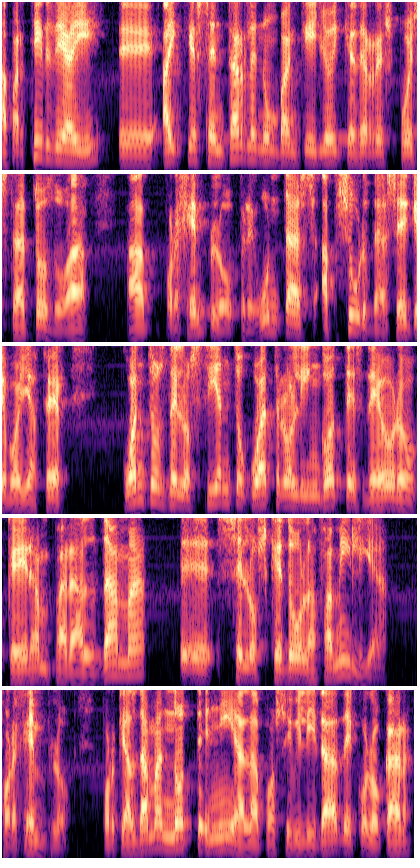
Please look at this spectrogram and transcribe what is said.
a partir de ahí eh, hay que sentarle en un banquillo y que dé respuesta a todo, a, por ejemplo, preguntas absurdas eh, que voy a hacer. ¿Cuántos de los 104 lingotes de oro que eran para Aldama eh, se los quedó la familia, por ejemplo? Porque Aldama no tenía la posibilidad de colocar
